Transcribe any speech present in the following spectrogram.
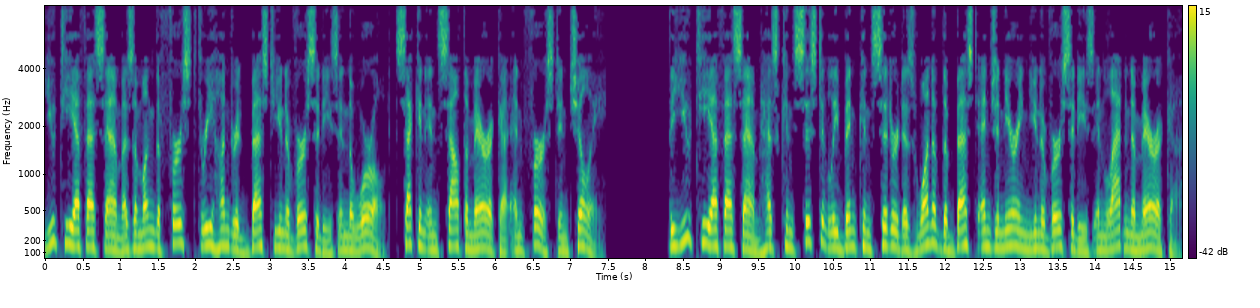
UTFSM is among the first 300 best universities in the world, second in South America and first in Chile. The UTFSM has consistently been considered as one of the best engineering universities in Latin America,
